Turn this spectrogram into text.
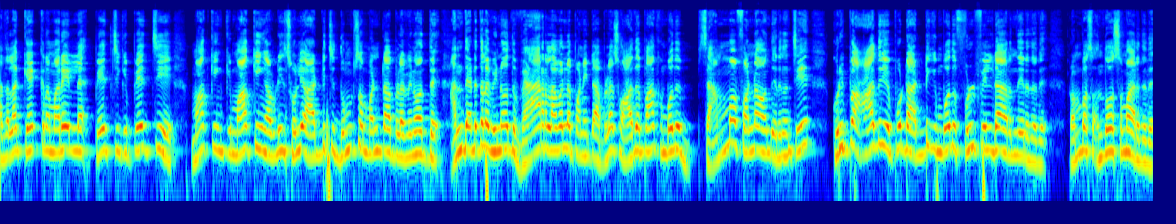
அதெல்லாம் கேட்குற மாதிரியே இல்லை. பேச்சுக்கு பேச்சு மாக்கிங்க்கு மாக்கிங் அப்படின்னு சொல்லி அடித்து தும்சம் பண்ணிட்டாப்புல வினோத் அந்த இடத்துல வினோத் வேற லெவலில் பண்ணிட்டாப்புல. ஸோ அதை பார்க்கும்போது செம்ம ஃபன்னாக வந்து இருந்துச்சு. குறிப்பாக ஆதிரியை போட்டு அடிக்கும் போது ஃபுல் இருந்து இருந்தது. ரொம்ப சந்தோஷமாக இருந்தது.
